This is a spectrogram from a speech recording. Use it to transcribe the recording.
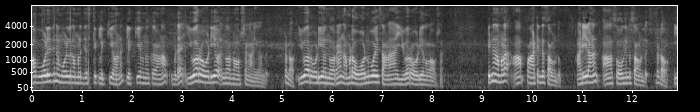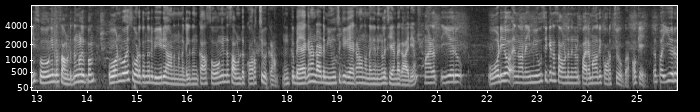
ആ വോളിയത്തിന്റെ മുകളിൽ നമ്മൾ ജസ്റ്റ് ക്ലിക്ക് ചെയ്യുവാണ്. ക്ലിക്ക് ചെയ്യുമ്പോൾ നമുക്ക് കാണാം ഇവിടെ യുവർ ഓഡിയോ എന്ന് പറഞ്ഞ ഓപ്ഷൻ കാണിക്കുന്നുണ്ട്. കണ്ടോ? യുവർ ഓഡിയോ എന്ന് പറഞ്ഞാൽ നമ്മുടെ ഓൺ വോയിസ് ആണ് ആ യുവർ ഓഡിയോ എന്നുള്ള ഓപ്ഷൻ പിന്നെ നമ്മൾ ആ പാട്ടിന്റെ സൗണ്ടും അടിയിലാണ് ആ സോങ്ങിന്റെ സൗണ്ട് കേട്ടോ? ഈ സോങ്ങിന്റെ സൗണ്ട് നിങ്ങളിപ്പം ഓൺ വോയിസ് കൊടുക്കുന്ന ഒരു വീഡിയോ ആണെന്നുണ്ടെങ്കിൽ നിങ്ങൾക്ക് ആ സോങ്ങിന്റെ സൗണ്ട് കുറച്ച് വെക്കണം. നിങ്ങൾക്ക് ബാക്ക്ഗ്രൗണ്ട് ആയിട്ട് മ്യൂസിക് കേൾക്കണമെന്നുണ്ടെങ്കിൽ നിങ്ങൾ ചെയ്യേണ്ട കാര്യം മഴ ഈ ഒരു ഓഡിയോ എന്ന് പറഞ്ഞാൽ ഈ മ്യൂസിക്കിന്റെ സൗണ്ട് നിങ്ങൾ പരമാവധി കുറച്ച് വെക്കുക. ഓക്കെ ഇപ്പോൾ ഈ ഒരു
